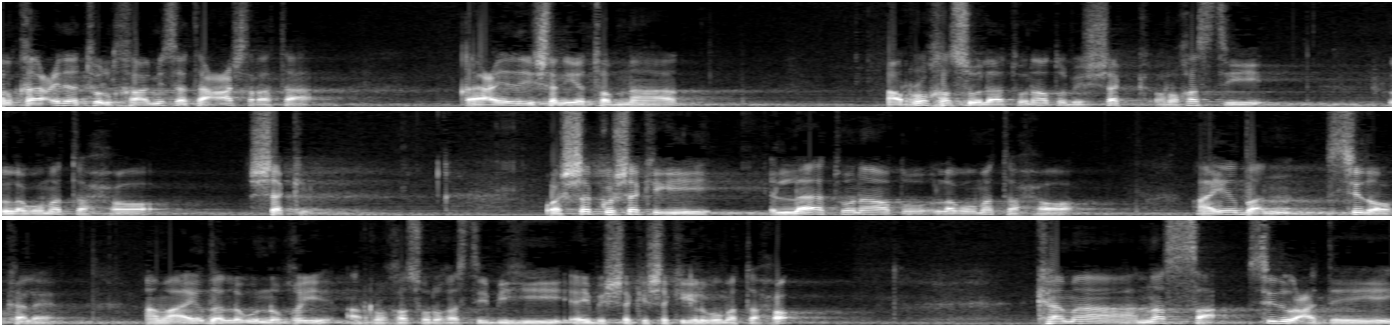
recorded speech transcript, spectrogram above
alqaacidaة اlkhaamisaةa caشhرaةa qaacidadii شhan iyo tobnaad alrukhasu laa tunaatu bالshak rukhastii laguma taxo shaki wالshaku shakigii laa tunaatu laguma taxo ayضan sidoo kale ama ayضan lagu noqoye alrukhasu rukhastii bihi ay bishaki shakigii laguma taxo kamaa nasa siduu caddeeyey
